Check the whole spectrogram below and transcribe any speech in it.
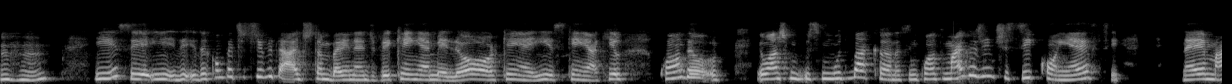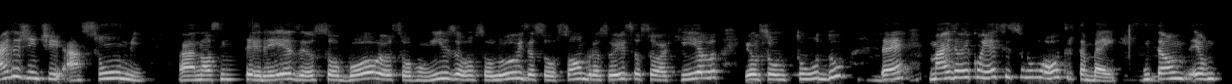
Uhum. Isso, e, e, da competitividade também, né? De ver quem é melhor, quem é isso, quem é aquilo. Quando eu, eu acho isso muito bacana, assim, quanto mais a gente se conhece, né, mais a gente assume a nossa interesse, eu sou boa, eu sou ruim, eu sou luz, eu sou sombra, eu sou isso, eu sou aquilo, eu sou tudo, uhum. né? Mas eu reconheço isso no outro também. Uhum. Então, eu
